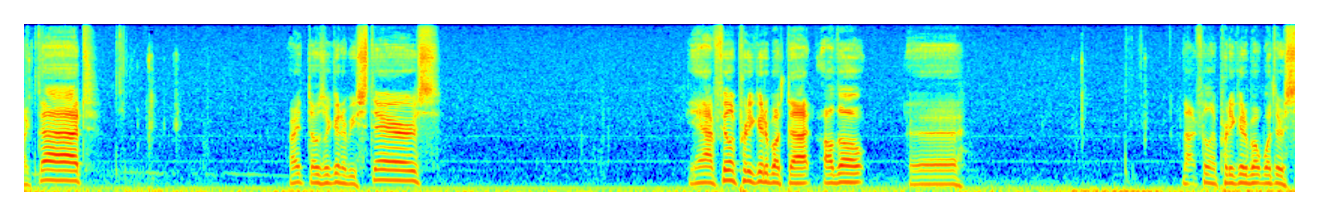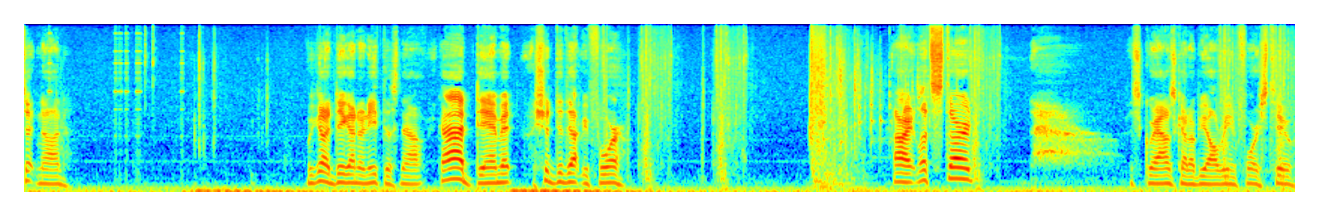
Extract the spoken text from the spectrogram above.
Like that. Right, those are going to be stairs. Yeah, I'm feeling pretty good about that. Although, uh, not feeling pretty good about what they're sitting on. We gotta dig underneath this now. God damn it. I should have did that before. Alright, let's start. This ground's gotta be all reinforced too.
